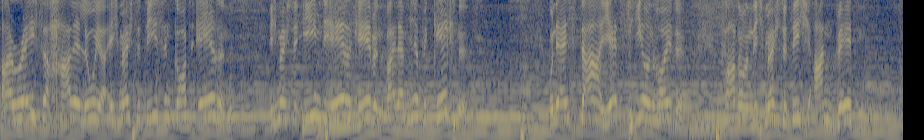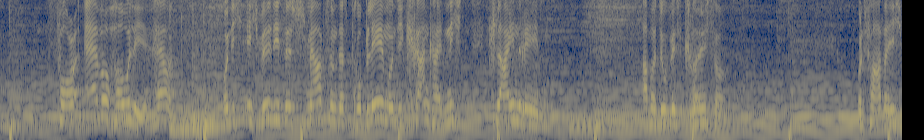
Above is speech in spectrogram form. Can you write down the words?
I raise a Halleluja. Ich möchte diesen Gott ehren. Ich möchte ihm die Ehre geben, weil er mir begegnet. Und er ist da, jetzt, hier und heute. Vater, und ich möchte dich anbeten. Forever holy, Herr. Und ich, ich will diese Schmerzen und das Problem und die Krankheit nicht kleinreden. Aber du bist größer. Und Vater, ich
